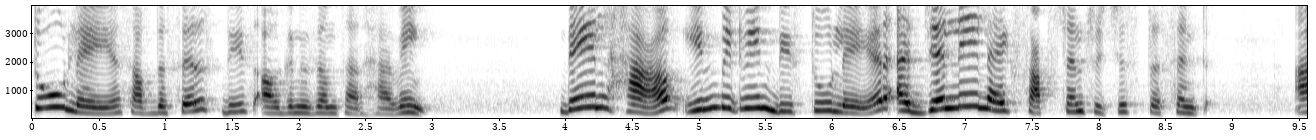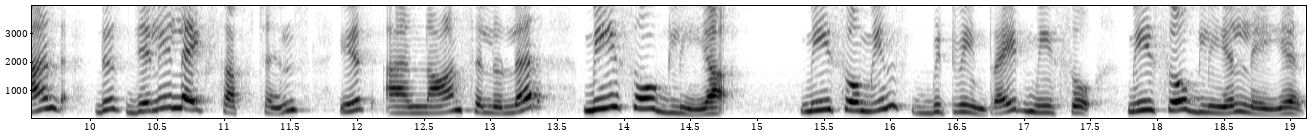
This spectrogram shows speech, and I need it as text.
two layers of the cells these organisms are having. They will have in between these two layer a jelly like substance which is present and this jelly like substance is a non-cellular mesoglea. Meso means between right meso, mesogleal layer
